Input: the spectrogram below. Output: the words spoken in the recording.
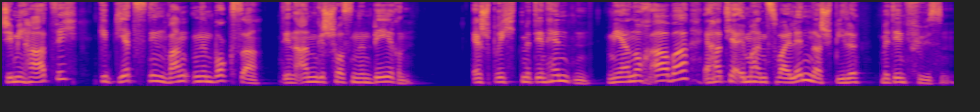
Jimmy Hartwig gibt jetzt den wankenden Boxer, den angeschossenen Bären. Er spricht mit den Händen, mehr noch aber, er hat ja immerhin zwei Länderspiele, mit den Füßen.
